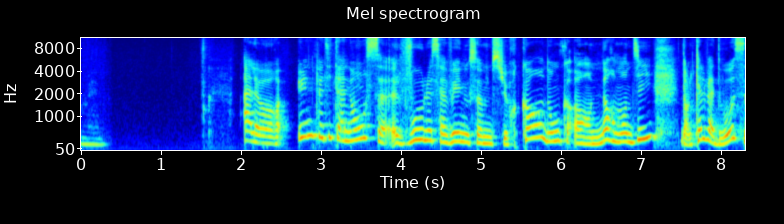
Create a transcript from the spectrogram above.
Amen. Alors, une petite annonce, vous le savez, nous sommes sur Caen, donc en Normandie, dans le Calvados,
